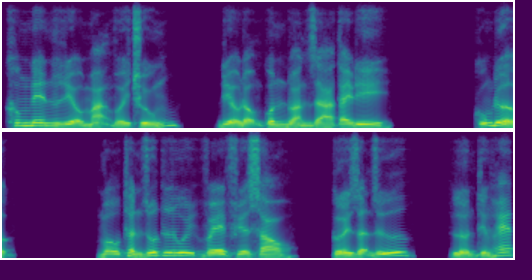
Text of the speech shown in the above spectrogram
không nên liều mạng với chúng, điều động quân đoàn ra tay đi. Cũng được. Mẫu thần rút lui về phía sau, cười giận dữ, lớn tiếng hét,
